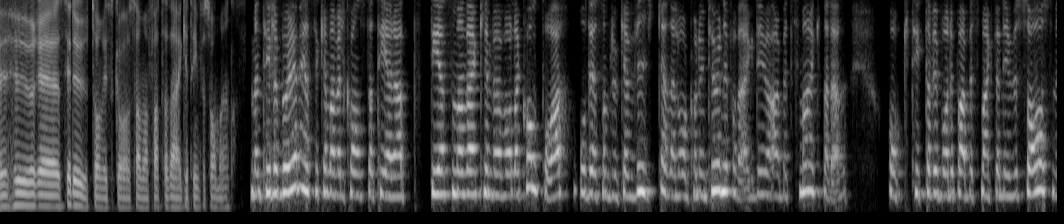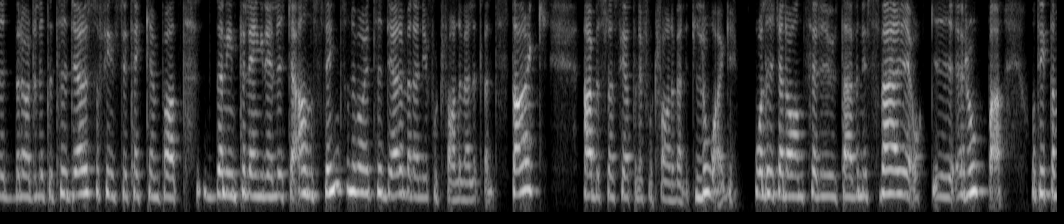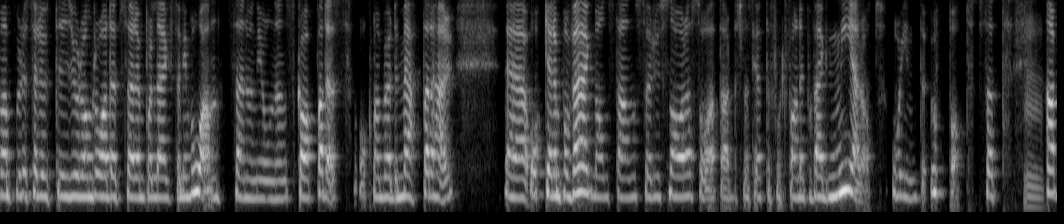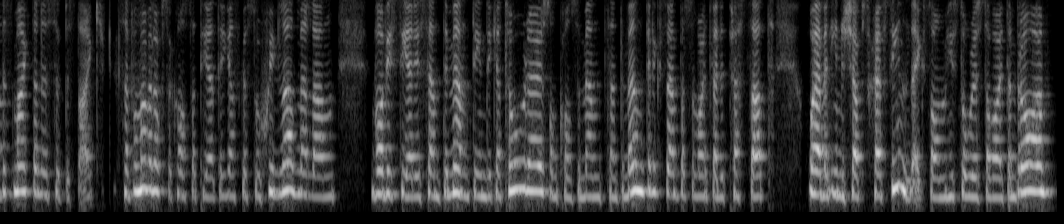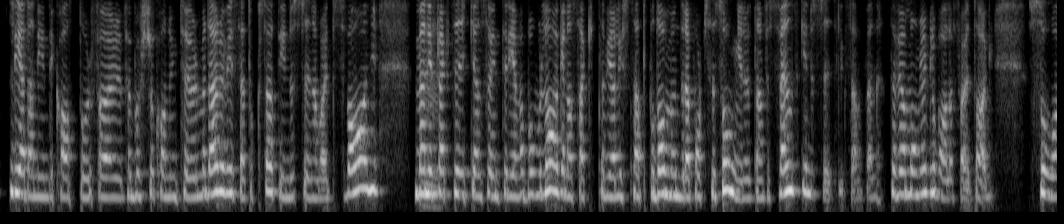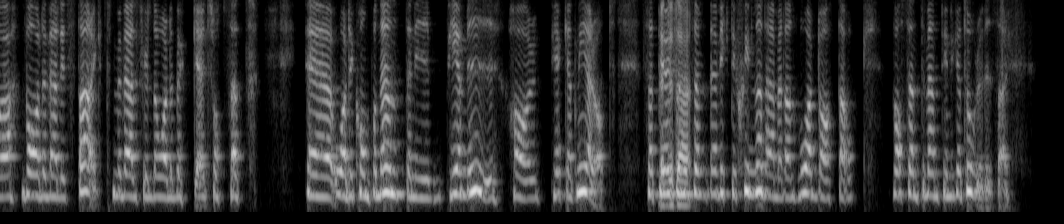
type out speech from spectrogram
Hur ser det ut om vi ska sammanfatta läget inför sommaren? Men till att börja med så kan man väl konstatera att det som man verkligen behöver hålla koll på och det som brukar vika när lågkonjunkturen är på väg, det är ju arbetsmarknaden. Och tittar vi både på arbetsmarknaden i USA som vi berörde lite tidigare så finns det tecken på att den inte längre är lika ansträngd som det varit tidigare men den är fortfarande väldigt, väldigt stark. Arbetslösheten är fortfarande väldigt låg. Och likadant ser det ut även i Sverige och i Europa. Och tittar man på hur det ser ut i euroområdet så är den på lägsta nivån sedan unionen skapades och man började mäta det här. Eh, och är den på väg någonstans så är det snarare så att arbetslösheten fortfarande är på väg neråt och inte uppåt. Så att mm. arbetsmarknaden är superstark. Sen får man väl också konstatera att det är ganska stor skillnad mellan vad vi ser i sentimentindikatorer som konsumentsentiment till exempel som varit väldigt pressat och även inköpschefsindex som historiskt har varit en bra ledande indikator för, för börs och konjunktur. Men där har vi sett också att industrin har varit svag. Men mm. i praktiken så är inte det vad bolagen har sagt när vi har lyssnat på dem under rapportsäsongen utan för svensk industri till exempel, där vi har många globala företag, så var det väldigt starkt med välfyllda orderböcker trots att eh, orderkomponenten i PMI har pekat neråt. Så det, det har funnits en, en viktig skillnad här mellan hård data och vad sentimentindikatorer visar.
